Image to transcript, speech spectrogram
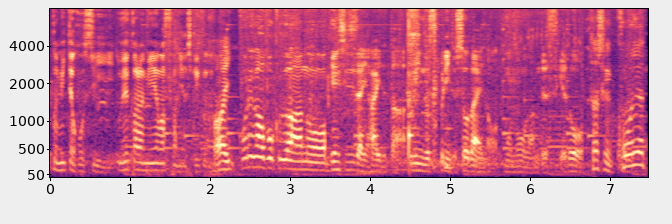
ょっと見てほしい。上から見えますかねよしき君？はい。これが僕があの原始時代に入ってた Windows Print 初代のものなんですけど。確かにこうやっ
